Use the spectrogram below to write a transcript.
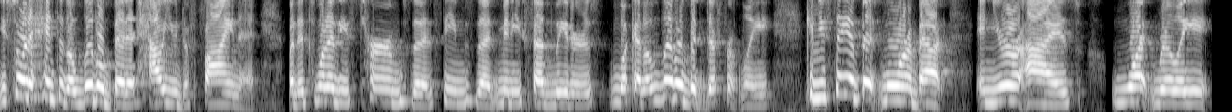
You sort of hinted a little bit at how you define it, but it's one of these terms that it seems that many Fed leaders look at a little bit differently. Can you say a bit more about, in your eyes, what really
